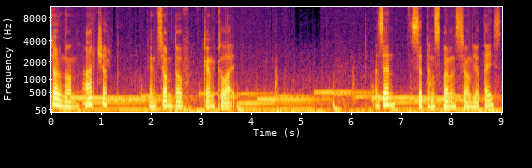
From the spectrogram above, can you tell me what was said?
Turn on Anchored and turn off Can Collide. Then set transparency on your taste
